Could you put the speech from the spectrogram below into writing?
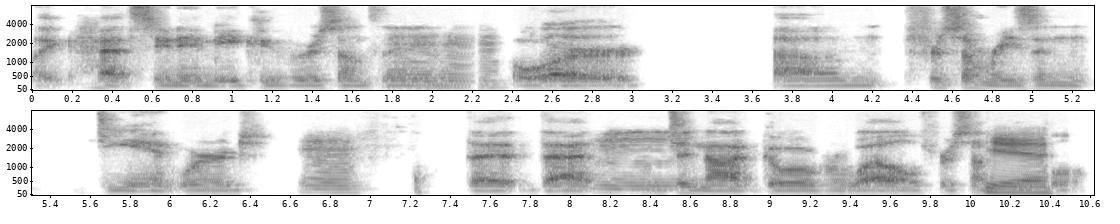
like Hatsune Miku or something Mhm. or um for some reason Die Antwoord Mm. that that Mm. did not go over well for some Yeah. people.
